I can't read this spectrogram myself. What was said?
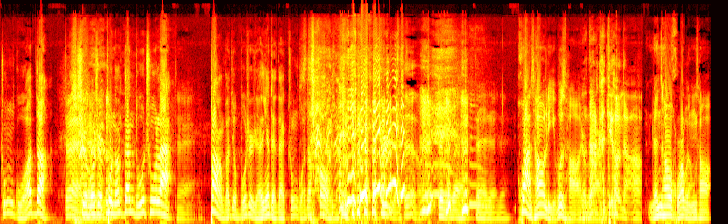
中国的。对，是不是不能单独出来？对，棒子就不是人，也得在中国的后面，是人啊，对不对？对对对，话糙理不糙，是吧？那肯定的啊，人糙活不能糙，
